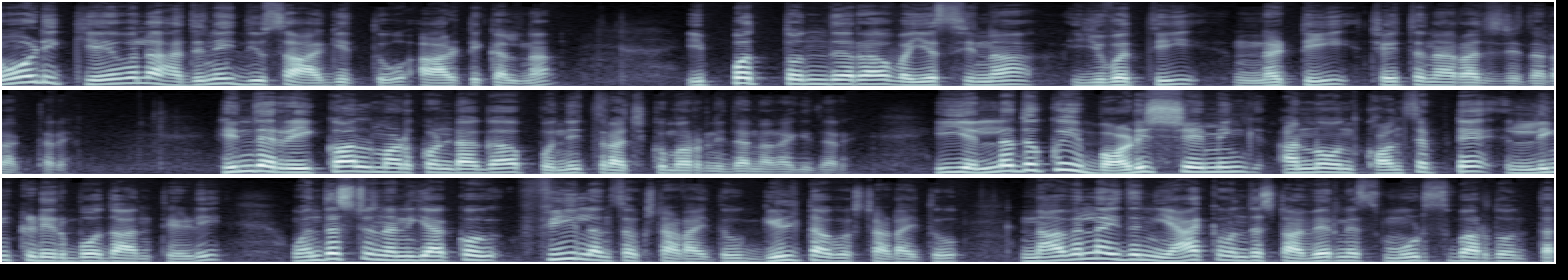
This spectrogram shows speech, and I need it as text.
ನೋಡಿ ಕೇವಲ ಹದಿನೈದು ದಿವಸ ಆಗಿತ್ತು ಆರ್ಟಿಕಲ್ನ. ಇಪ್ಪತ್ತೊಂದರ ವಯಸ್ಸಿನ ಯುವತಿ, ನಟಿ ಚೇತನ ರಾಜ್ ನಿಧನರಾಗ್ತಾರೆ. ಹಿಂದೆ ರೀಕಾಲ್ ಮಾಡಿಕೊಂಡಾಗ ಪುನೀತ್ ರಾಜ್ಕುಮಾರ್ ನಿಧನರಾಗಿದ್ದಾರೆ. ಈ ಎಲ್ಲದಕ್ಕೂ ಈ ಬಾಡಿ ಶೇಮಿಂಗ್ ಅನ್ನೋ ಒಂದು ಕಾನ್ಸೆಪ್ಟೇ ಲಿಂಕ್ಡ್ ಇರ್ಬೋದಾ ಅಂಥೇಳಿ ಒಂದಷ್ಟು ನನಗೆ ಯಾಕೋ ಫೀಲ್ ಅನ್ಸೋಕೆ ಸ್ಟಾರ್ಟ್ ಆಯಿತು, ಗಿಲ್ಟ್ ಆಗೋಕ್ಕೆ ಸ್ಟಾರ್ಟ್ ಆಯಿತು. ನಾವೆಲ್ಲ ಇದನ್ನು ಯಾಕೆ ಒಂದಷ್ಟು ಅವೇರ್ನೆಸ್ ಮೂಡಿಸಬಾರ್ದು ಅಂತ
